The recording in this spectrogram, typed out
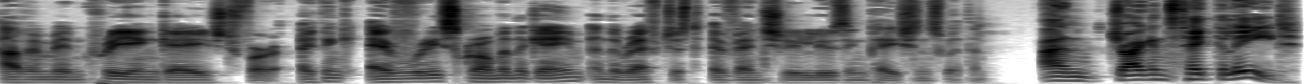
having been pre engaged for, I think, every scrum in the game, and the ref just eventually losing patience with him. And Dragons take the lead.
